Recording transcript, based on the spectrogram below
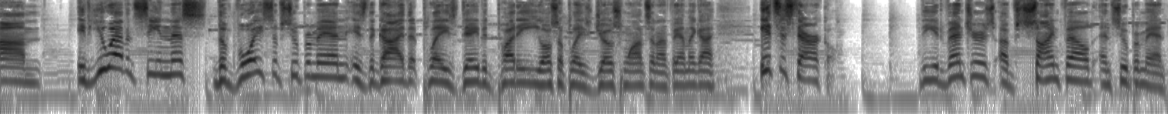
Um, if you haven't seen this, the voice of Superman is the guy that plays David Puddy. He also plays Joe Swanson on Family Guy. It's hysterical. The Adventures of Seinfeld and Superman.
